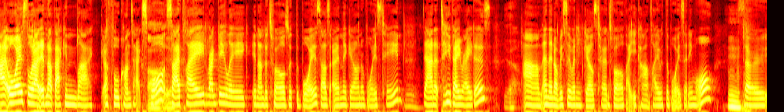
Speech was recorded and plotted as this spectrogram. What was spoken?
I always thought I'd end up back in like a full contact sport. So I played rugby league in under 12s with the boys. I was the only girl on a boys team down at T Bay Raiders. Yeah. Um, and then obviously when girls turn 12, like you can't play with the boys anymore. So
